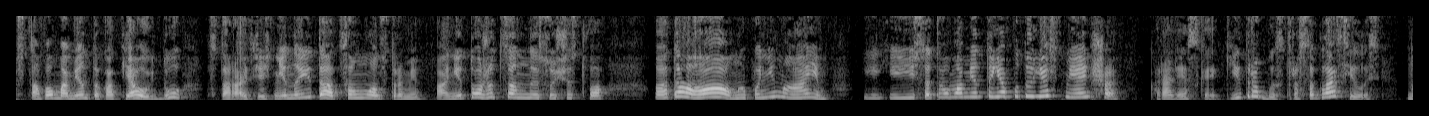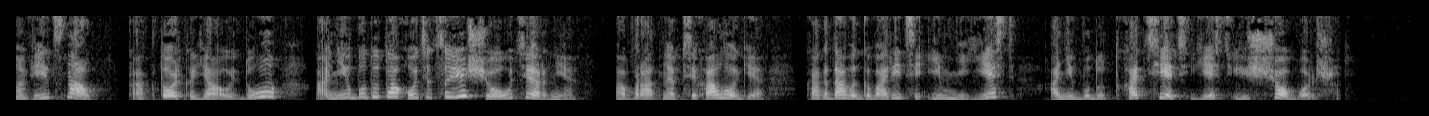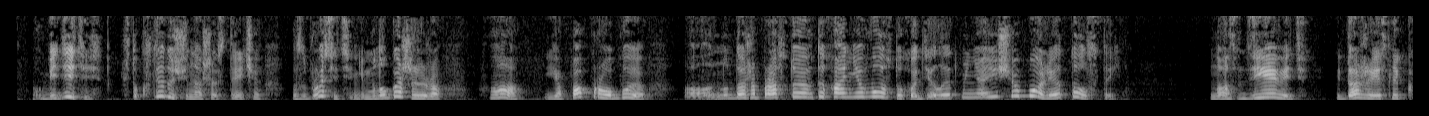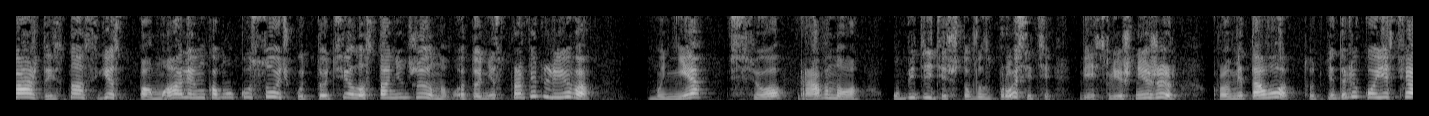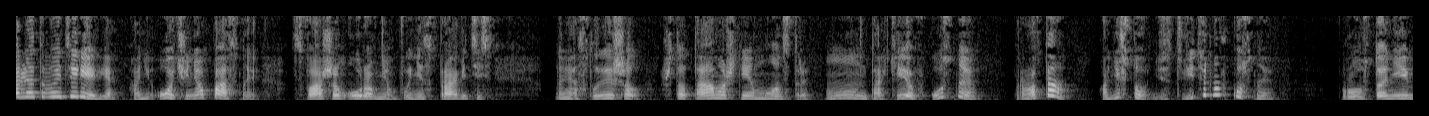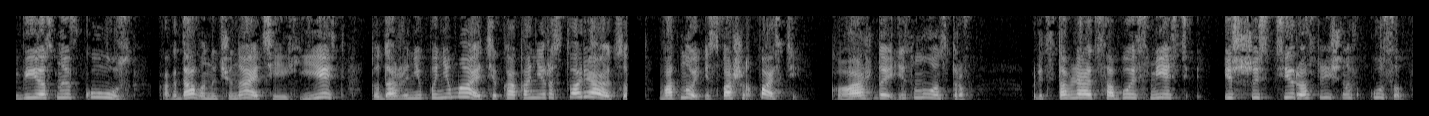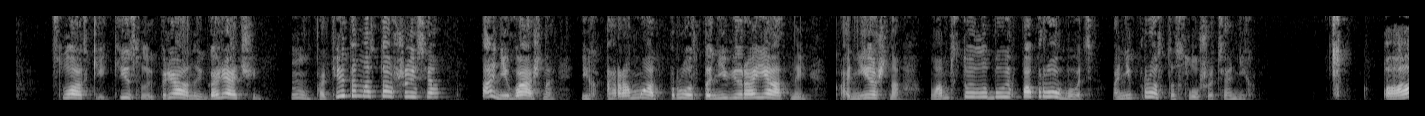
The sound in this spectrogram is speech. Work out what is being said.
С того момента, как я уйду, старайтесь не наедаться монстрами. Они тоже ценные существа. А да, мы понимаем. И, и с этого момента я буду есть меньше. Королевская гидра быстро согласилась, но вид знал, как только я уйду, они будут охотиться еще утернее. Обратная психология. Когда вы говорите им не есть, они будут хотеть есть еще больше. Убедитесь, что к следующей нашей встрече вы сбросите немного жира. А, я попробую. А, но даже простое вдыхание воздуха делает меня еще более толстой. Нас девять, и даже если каждый из нас ест по маленькому кусочку, то тело станет жирным. Это несправедливо. Мне все равно. Убедитесь, что вы сбросите весь лишний жир – Кроме того, тут недалеко есть фиолетовые деревья. Они очень опасные. С вашим уровнем вы не справитесь. Но я слышал, что тамошние монстры, ммм, такие вкусные. Правда? Они что, действительно вкусные? Просто небесный вкус. Когда вы начинаете их есть, то даже не понимаете, как они растворяются в одной из ваших пастей. Каждая из монстров представляет собой смесь из шести различных вкусов. Сладкий, кислый, пряный, горячий. Ну, какие там оставшиеся? А неважно, их аромат просто невероятный. Конечно, вам стоило бы их попробовать, а не просто слушать о них. А?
